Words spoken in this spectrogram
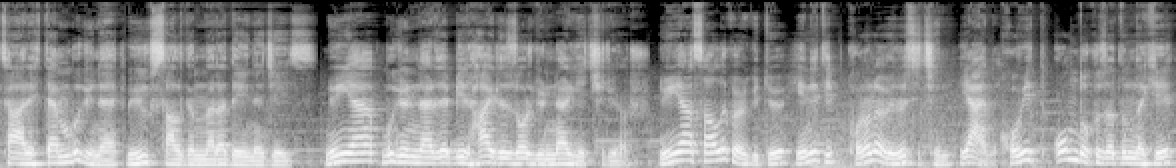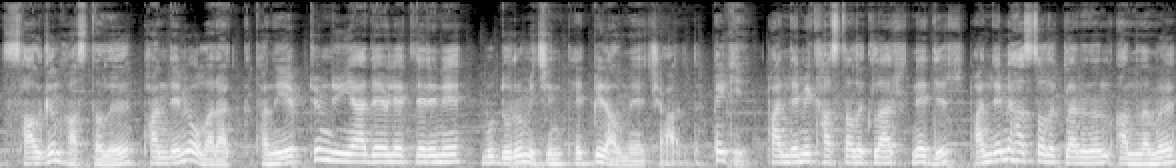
tarihten bugüne büyük salgınlara değineceğiz. Dünya bugünlerde bir hayli zor günler geçiriyor. Dünya Sağlık Örgütü yeni tip koronavirüs için yani Covid-19 adındaki salgın hastalığı pandemi olarak tanıyıp tüm dünya devletlerini bu durum için tedbir almaya çağırdı. Peki pandemik hastalıklar nedir? Pandemi hastalıklarının anlamı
